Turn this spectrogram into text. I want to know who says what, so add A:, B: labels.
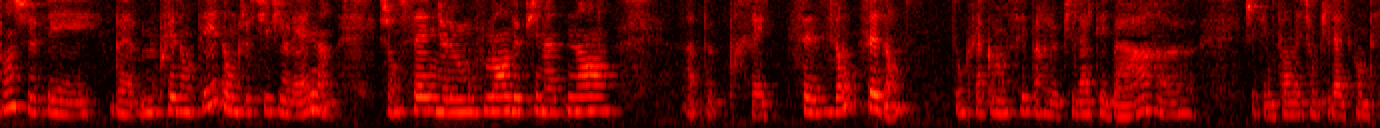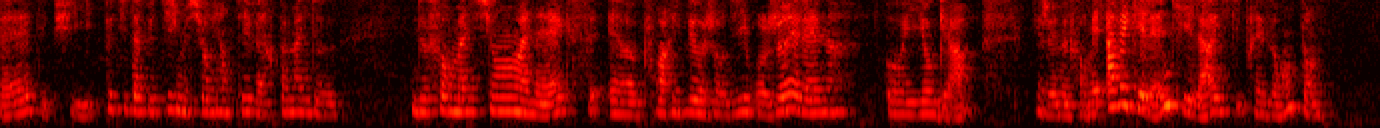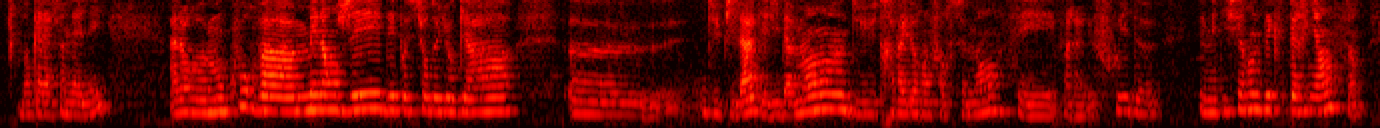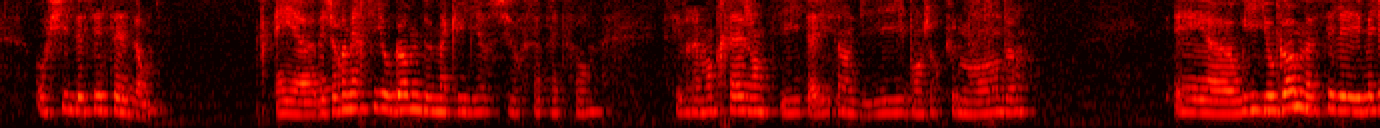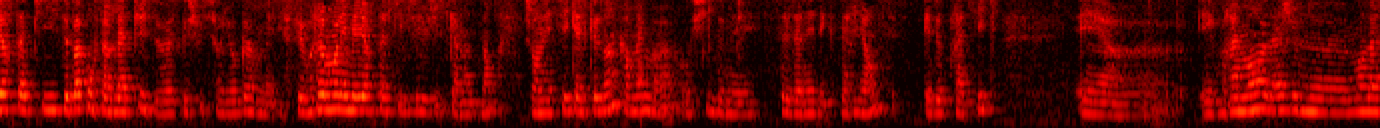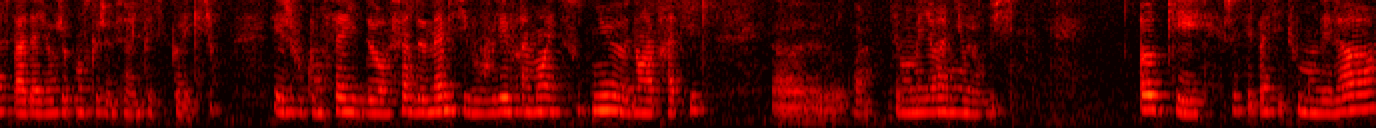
A: je vais ben, me présenter. Donc, je suis Violaine. J'enseigne le mouvement depuis maintenant à peu près 16 ans. 16 ans. Donc, ça a commencé par le Pilate et Bar. Euh, j'ai fait une formation Pilate complète. Et puis, petit à petit, je me suis orientée vers pas mal de, de formations annexes euh, pour arriver aujourd'hui, bonjour Hélène, au yoga. Et je vais me former avec Hélène qui est là, ici présente, donc à la fin de l'année. Alors, euh, mon cours va mélanger des postures de yoga, euh, du pilate évidemment, du travail de renforcement. C'est voilà, le fruit de, mes différentes expériences au fil de ces 16 ans. Et euh, ben, je remercie Yogom de m'accueillir sur sa plateforme. C'est vraiment très gentil. Salut Sandy, bonjour tout le monde. Et euh, oui, Yogom, c'est les meilleurs tapis. C'est pas pour faire de la puce parce que je suis sur Yogom, mais c'est vraiment les meilleurs tapis que j'ai eu jusqu'à maintenant. J'en ai essayé quelques-uns quand même euh, au fil de mes 16 années d'expérience et de pratique. Et, euh, et, vraiment, là, je ne m'en lasse pas. D'ailleurs, je pense que je vais me faire une petite collection. Et je vous conseille de faire de même si vous voulez vraiment être soutenu dans la pratique. voilà, c'est mon meilleur ami aujourd'hui. Ok, je ne sais pas si tout le monde est là.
